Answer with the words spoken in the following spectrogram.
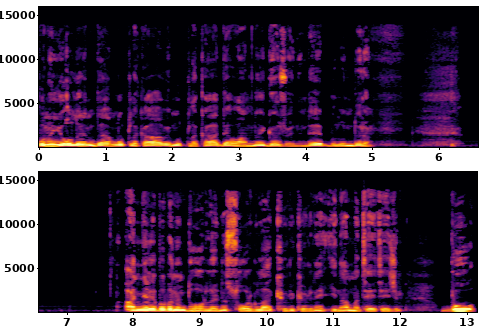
Bunun yollarını da mutlaka ve mutlaka devamlı göz önünde bulundurun anne ve babanın doğrularını sorgula, körü körüne inanma TT'cim. Bu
